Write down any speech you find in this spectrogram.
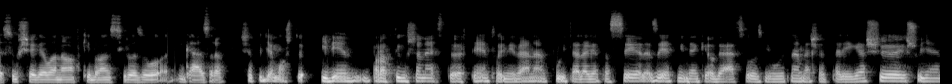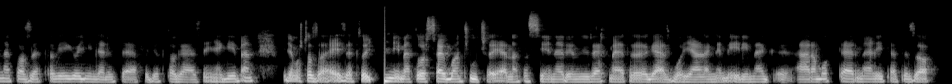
szüksége van a kibalanszírozó gázra. És hát ugye most idén praktikusan ez történt, hogy mivel nem fújt eleget a szél, ezért mindenki a gázhoz nyúlt, nem esett elég eső, és ugye ennek az lett a vége, hogy mindenütt elfogyott a gáz lényegében. Ugye most az a helyzet, hogy Németországban csúcsa járnak a szénerőművek, mert gázból jelenleg nem éri meg áramot termelni, tehát ez a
